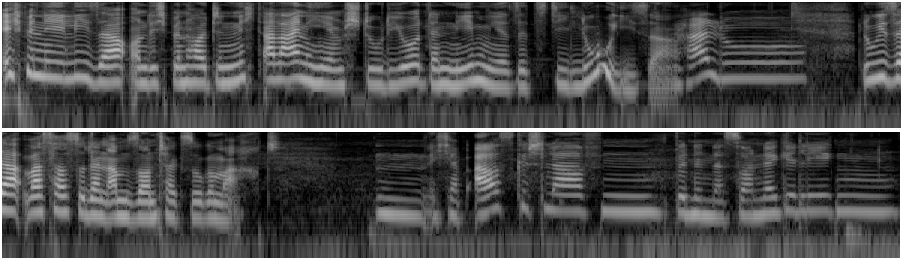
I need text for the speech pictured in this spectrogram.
Ich bin die Elisa und ich bin heute nicht alleine hier im Studio, denn neben mir sitzt die Luisa. Hallo. Luisa, was hast du denn am Sonntag so gemacht? Mm, Ich habe ausgeschlafen, bin in der Sonne gelegen.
